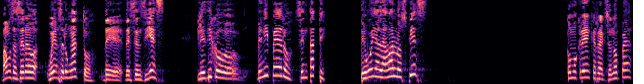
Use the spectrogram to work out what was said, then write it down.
Vamos a hacer, voy a hacer un acto de, de sencillez. Y les dijo, vení Pedro, sentate, te voy a lavar los pies. ¿Cómo creen que reaccionó Pedro?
